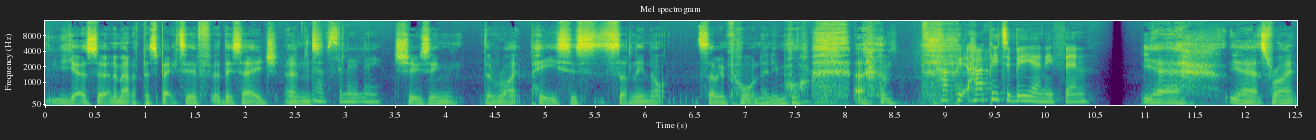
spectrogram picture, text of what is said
you get a certain amount of perspective at this age. And Absolutely. choosing the right piece is suddenly not so important anymore. Um, Happy, happy to be anything. yeah, yeah, that's right.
